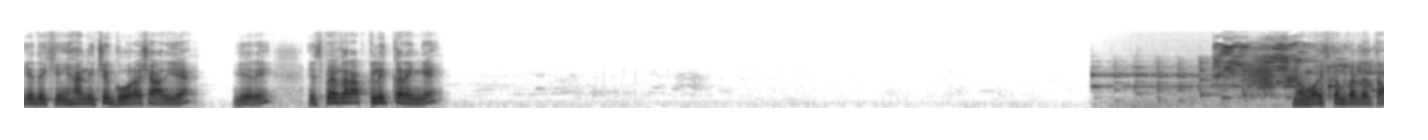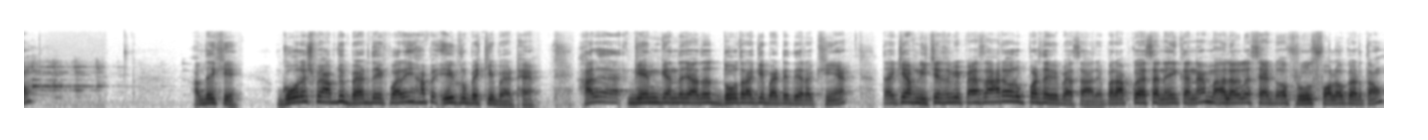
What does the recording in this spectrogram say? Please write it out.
ये देखिए, यहाँ नीचे गोरश आ रही है, ये रही। इस पर अगर आप क्लिक करेंगे, मैं वॉइस कम कर देता हूँ। अब देखिए गोरश पे आप जो बैट देख पा रहे हैं, यहाँ पे एक रुपए की बैट है। हर गेम के अंदर ज़्यादा दो तरह की बैटें दे रखी हैं, ताकि आप नीचे से भी पैसा आ रहे हैं और ऊपर से भी पैसा आ रहा है। पर आपको ऐसा नहीं करना है, मैं अलग अलग सेट ऑफ़ रूल्स फॉलो करता हूँ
